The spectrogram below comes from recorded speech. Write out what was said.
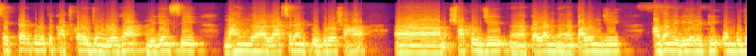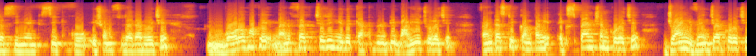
সেক্টরগুলোতে কাজ করার জন্য। Lodha Regency Mahindra Larsen and Toubro, Saha Shapoorji Kalyan Pallonji, Adani Realty, Ambuja cement সিটকো এই সমস্ত জায়গা রয়েছে। বড়ভাবে ম্যানুফ্যাকচারিং এদের ক্যাপাবিলিটি বাড়িয়ে চলেছে। ফ্যান্টাস্টিক কোম্পানি এক্সপ্যানশন করেছে জয়েন্ট ভেঞ্চার করেছে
